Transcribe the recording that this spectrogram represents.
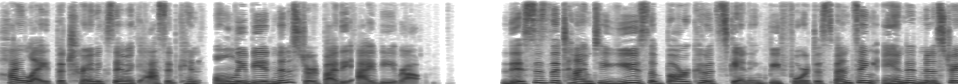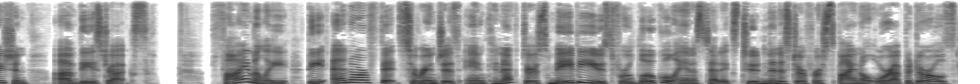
highlight that tranexamic acid can only be administered by the IV route. This is the time to use the barcode scanning before dispensing and administration of these drugs. Finally, the NRFit syringes and connectors may be used for local anesthetics to administer for spinal or epidurals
